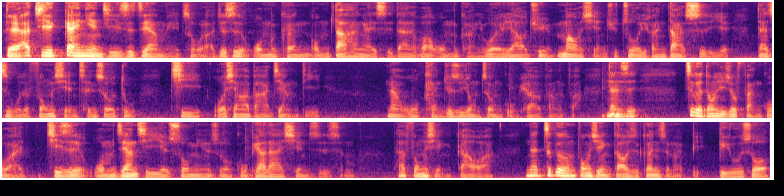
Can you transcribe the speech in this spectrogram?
对啊，其实概念其实是这样没错啦，就是我们可能我们大航海时代的话，我们可能为了要去冒险去做一番大事业，但是我的风险承受度，其实我想要把它降低，那我可能就是用这种股票的方法。但是这个东西就反过来，其实我们这样其实也说明了说，股票它的限制是什么？它风险高啊。那这个风险高是跟什么比？比如说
